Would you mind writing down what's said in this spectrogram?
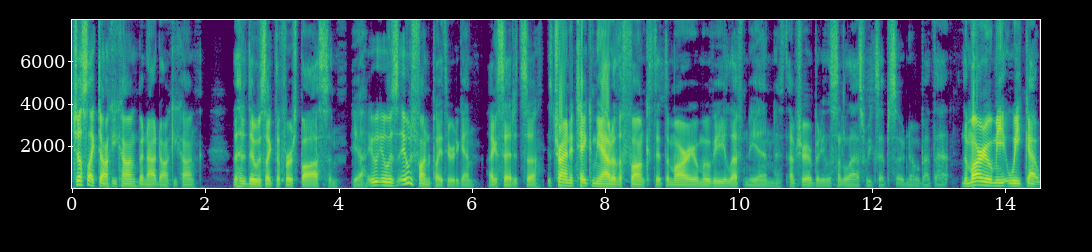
just like Donkey Kong, but not Donkey Kong. That that was like the first boss, and yeah, it, it was it was fun to play through it again. Like I said, it's uh it's trying to take me out of the funk that the Mario movie left me in. I'm sure everybody listened to last week's episode know about that. The Mario me- week got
